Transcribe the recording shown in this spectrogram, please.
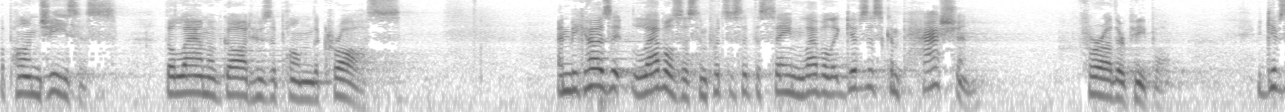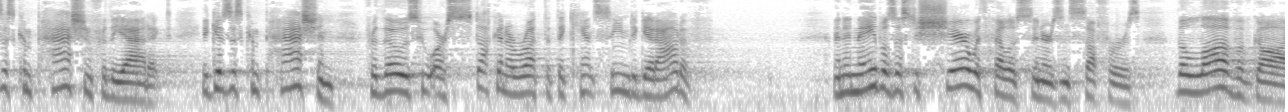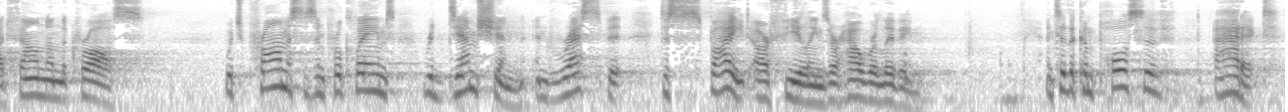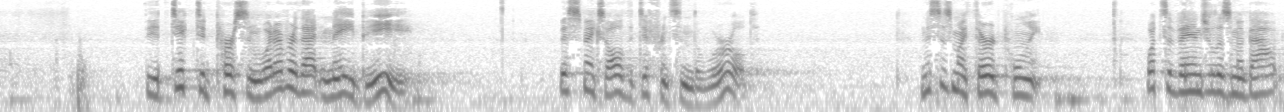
upon Jesus, the Lamb of God who's upon the cross. And because it levels us and puts us at the same level, it gives us compassion for other people. It gives us compassion for the addict. It gives us compassion for those who are stuck in a rut that they can't seem to get out of and enables us to share with fellow sinners and sufferers the love of God found on the cross, which promises and proclaims redemption and respite despite our feelings or how we're living. And to the compulsive addict, the addicted person, whatever that may be, this makes all the difference in the world. And this is my third point. What's evangelism about?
